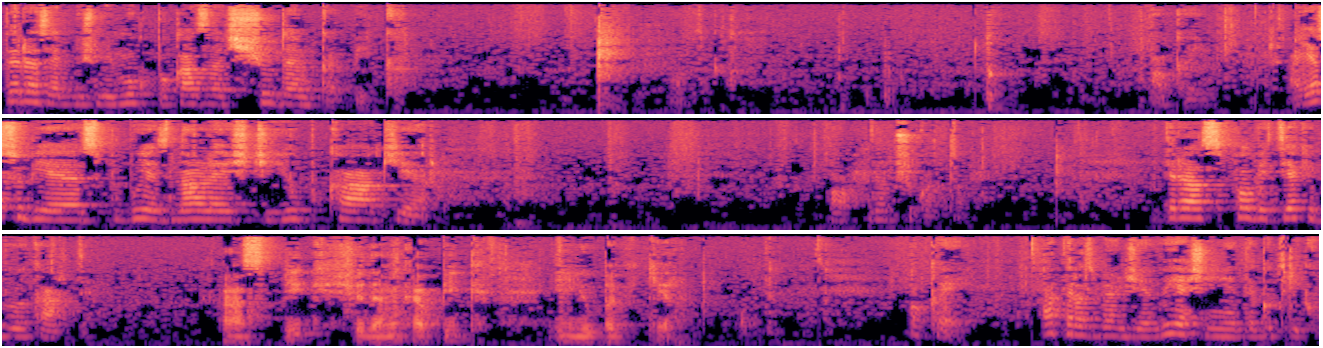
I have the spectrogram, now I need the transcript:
Teraz jakbyś mi mógł pokazać siódemkę pik. Tak. Ok. A ja sobie spróbuję znaleźć jubka kier. O, na przykład to. I teraz powiedz, jakie były karty. As pik, siódemka pik i jupek kier. Ok, a teraz będzie wyjaśnienie tego triku.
